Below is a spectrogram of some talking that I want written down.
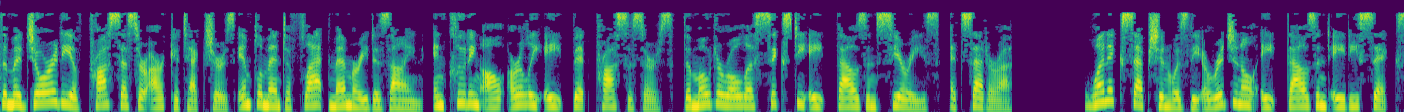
The majority of processor architectures implement a flat memory design, including all early 8-bit processors, the Motorola 68000 series, etc. One exception was the original 8086,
